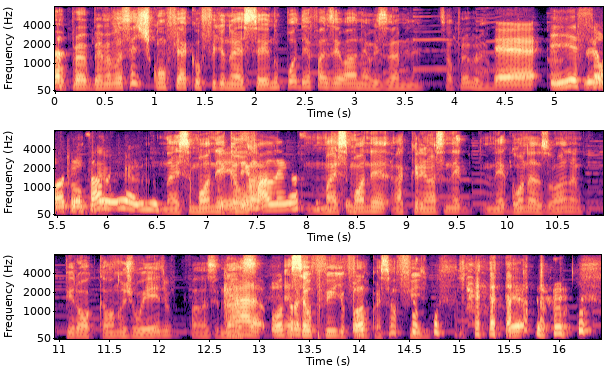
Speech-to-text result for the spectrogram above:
o problema é você desconfiar que o filho não é seu e não poder fazer lá, né? O exame, né? Esse é o problema. É, isso é o problema. Aí. Não, esse mó negão. Tem uma lei assim. Mas esse mó ne... a criança negona zona, pirocão no joelho, fala assim, Cara, outra... é seu filho, Falco, é seu filho. É.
